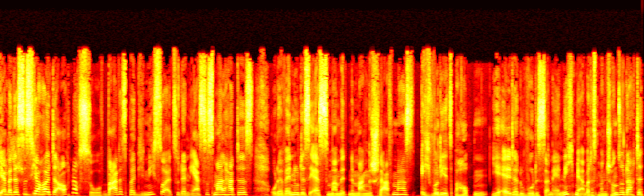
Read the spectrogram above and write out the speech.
Ja, aber das ist ja heute auch noch so. War das bei dir nicht so, als du dein erstes Mal hattest oder wenn du das erste Mal mit einem Mann geschlafen hast? Ich würde jetzt behaupten, je älter du wurdest, dann eher nicht mehr. Aber dass man schon so dachte,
